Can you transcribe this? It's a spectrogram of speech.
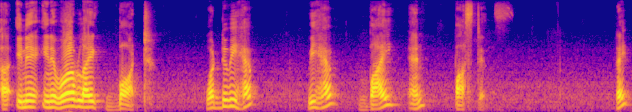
Uh, in, a, in a verb like bought, what do we have? We have buy and past tense, right?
